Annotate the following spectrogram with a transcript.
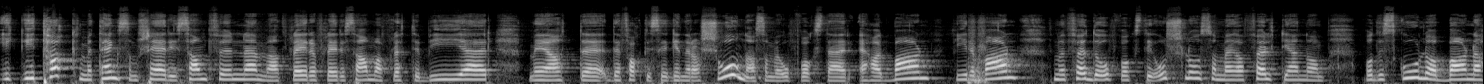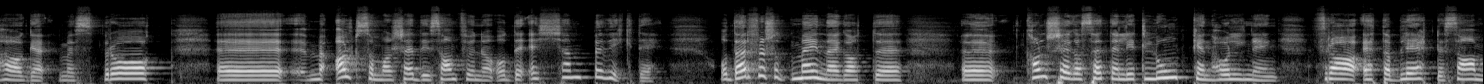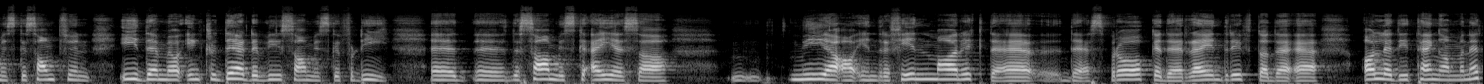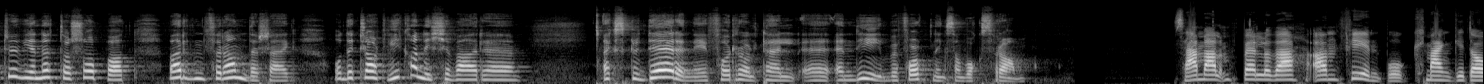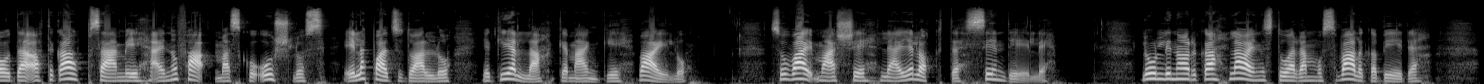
i, i, takt med ting som skjer i samfunnet, med at flere og flere samer flytter byer, med at eh, det faktisk er generasjoner som er oppvokst der. Jeg har barn, fire barn som er født og oppvokst i Oslo, som jeg har fulgt gjennom både skole og barnehage, med språk, eh, med alt som har skjedd i samfunnet. Og det er kjempeviktig. Og derfor så mener jeg at uh, Kanskje jeg har sett en litt lunken holdning fra etablerte samiske samfunn i det med å inkludere det vi-samiske fordi eh, eh det samiske eies av mye av Indre Finnmark. Det er, det er språket, det er reindrifta, det er alle de tingene. Men jeg tror vi er nødt til å se på at verden forandrer seg. Og det er klart, vi kan ikke være ekskluderende i forhold til eh, en ny befolkning som vokser fram. Samalmpelloda an fiinbuk mängidouda atagaupsaami ainu fatmasku uslus ila paadsuduallu ja kiella kemängi vailu. Su vaimashi läjä lokte sindiili. Lullinorga lainstuoramus valgabiide.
